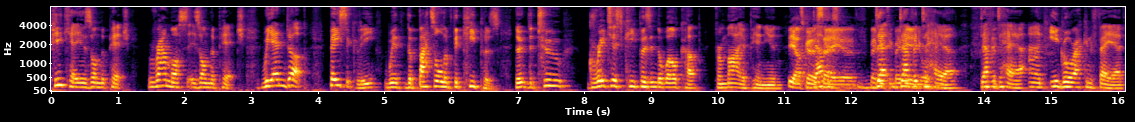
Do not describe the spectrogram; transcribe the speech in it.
Piqué is on the pitch. Ramos is on the pitch. We end up basically with the battle of the keepers. The the two greatest keepers in the World Cup, from my opinion. yeah. I was going to say uh, maybe, Da- maybe David De. Gea, David De Gea, and Igor Akinfeev,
